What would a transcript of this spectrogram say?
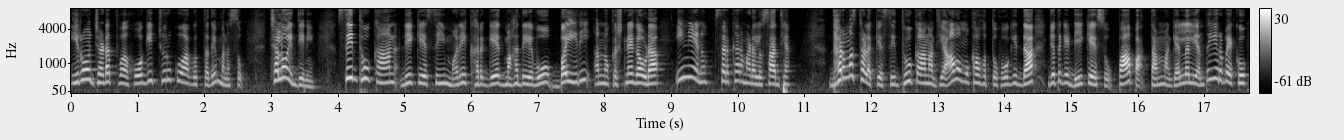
ಇರೋ ಜಡತ್ವ ಹೋಗಿ ಚುರುಕು ಆಗುತ್ತದೆ ಮನಸ್ಸು. ಚಲೋ ಇದ್ದೀನಿ. Siddu, Khan, D K C ಮರಿ ಖರ್ಗೆ ಮಹದೇವು, ಬೈರಿ ಅನ್ನೋ ಕೃಷ್ಣೇಗೌಡ ಇನ್ನೇನು ಸರ್ಕಾರ ಮಾಡಲು ಸಾಧ್ಯ? ಧರ್ಮಸ್ಥಳಕ್ಕೆ ಸಿದ್ದು ಖಾನ್ ಯಾವ ಮುಖ ಹೊತ್ತು ಹೋಗಿದ್ದ? ಜೊತೆಗೆ ಡಿ ಕೇಸು ಪಾಪ ತಮ್ಮ ಗೆಲ್ಲಲಿ ಅಂತ ಇರಬೇಕು.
